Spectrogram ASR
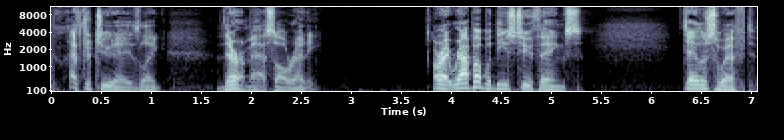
after two days. Like they're a mess already. All right, wrap up with these two things. Taylor Swift,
